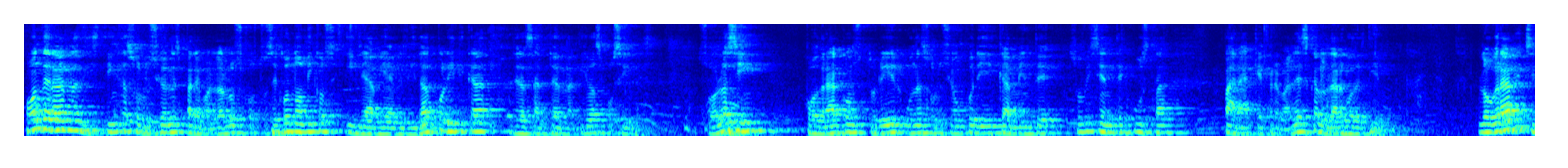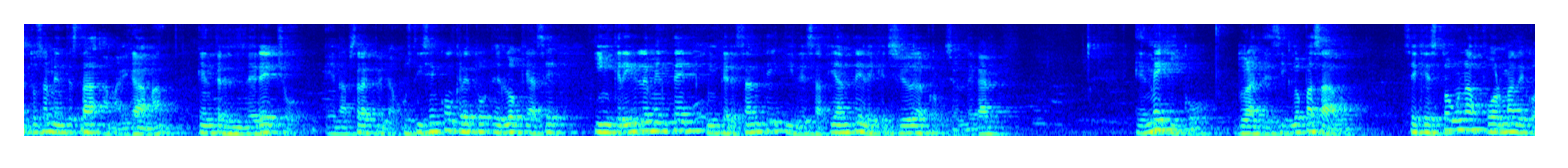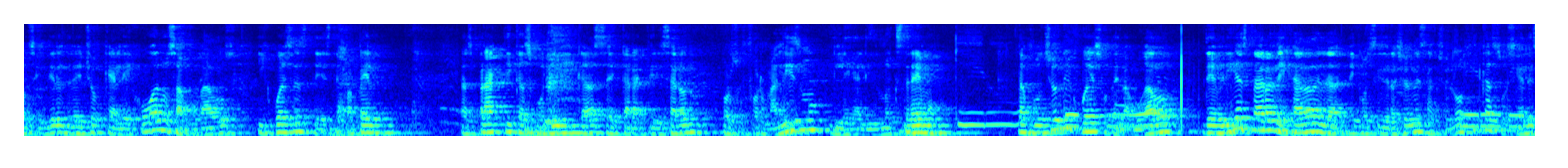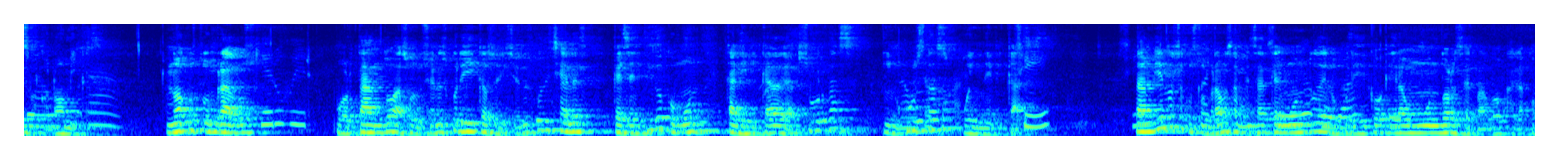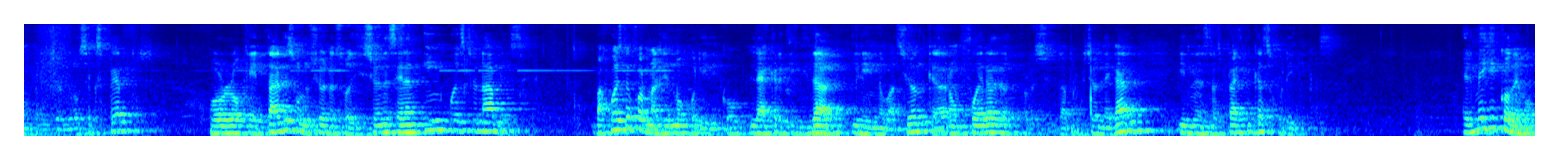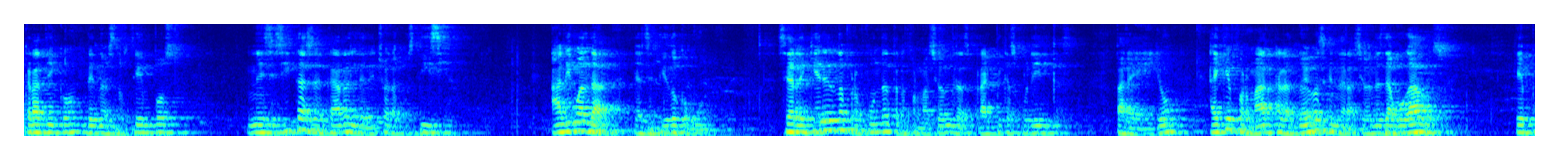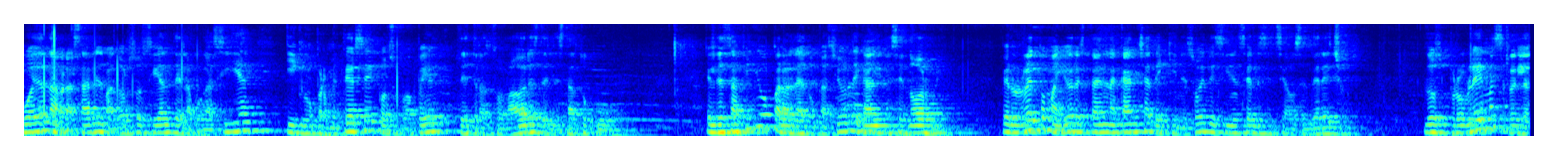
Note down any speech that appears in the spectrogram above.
ponderar las distintas soluciones para evaluar los costos económicos y la viabilidad política de las alternativas posibles. Solo así podrá construir una solución jurídicamente suficiente, justa, para que prevalezca a lo largo del tiempo. Lograr exitosamente esta amalgama entre el derecho en abstracto y la justicia en concreto es lo que hace increíblemente interesante y desafiante el ejercicio de la profesión legal. En México, durante el siglo pasado, se gestó una forma de conseguir el derecho que alejó a los abogados y jueces de este papel. Las prácticas jurídicas se caracterizaron por su formalismo y legalismo extremo. La función del juez o del abogado debería estar alejada de, de consideraciones axiológicas, sociales o económicas, no acostumbrados, por tanto, a soluciones jurídicas o decisiones judiciales que el sentido común calificara de absurdas, injustas o ineficaces. También nos acostumbramos a pensar que el mundo de lo jurídico era un mundo reservado a la comprensión de los expertos, por lo que tales soluciones o decisiones eran incuestionables. Bajo este formalismo jurídico, la creatividad y la innovación quedaron fuera de la profesión legal y de nuestras prácticas jurídicas. El México democrático de nuestros tiempos necesita acercar el derecho a la justicia, a la igualdad y al sentido común. Se requiere una profunda transformación de las prácticas jurídicas para ello, hay que formar a las nuevas generaciones de abogados que puedan abrazar el valor social de la abogacía y comprometerse con su papel de transformadores del statu quo. El desafío para la educación legal es enorme, pero el reto mayor está en la cancha de quienes hoy deciden ser licenciados en Derecho. Los problemas relacionados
